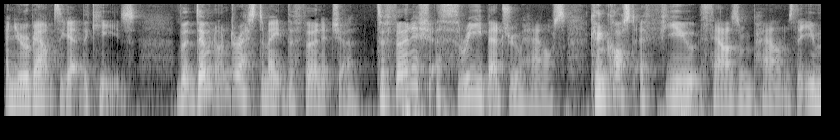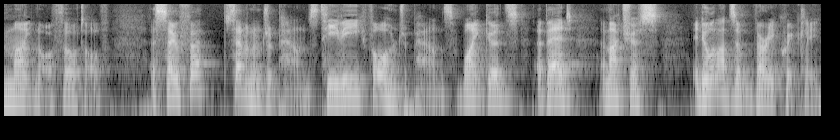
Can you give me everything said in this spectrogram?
and you're about to get the keys. But don't underestimate the furniture. To furnish a three bedroom house can cost a few thousand pounds that you might not have thought of. A sofa, £700, TV, £400, white goods, a bed, a mattress, it all adds up very quickly.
